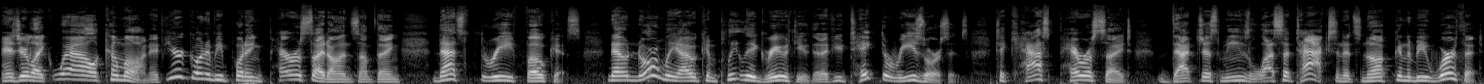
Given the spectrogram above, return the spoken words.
is you're like, well, come on. If you're going to be putting Parasite on something, that's three focus. Now, normally I would completely agree with you that if you take the resources to cast Parasite, that just means less attacks and it's not going to be worth it.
